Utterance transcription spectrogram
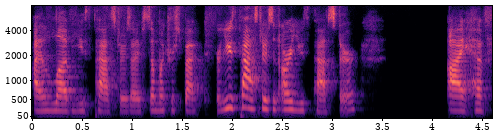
I love youth pastors. I have so much respect for youth pastors and our youth pastor. I have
